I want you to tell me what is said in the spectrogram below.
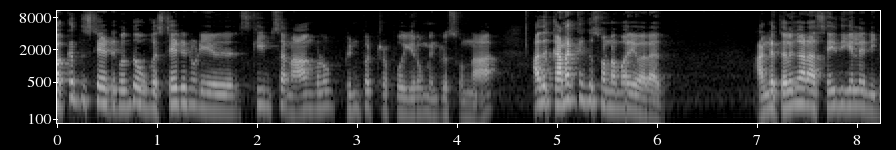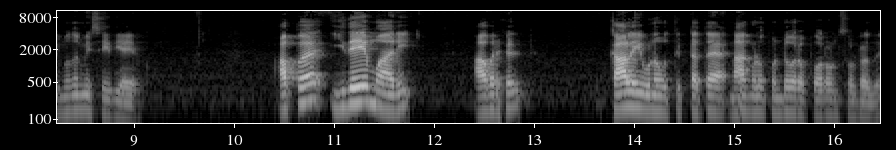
பக்கத்து ஸ்டேட்டுக்கு வந்து உங்கள் ஸ்டேட்டினுடைய ஸ்கீம்ஸை நாங்களும் பின்பற்ற போகிறோம் என்று சொன்னால் அது கணக்குக்கு சொன்ன மாதிரி வராது. அங்கே தெலுங்கானா செய்திகளே இன்றைக்கி முதன்மை செய்தியாக இருக்கும் அப்போ இதே மாதிரி அவர்கள் காலை உணவு திட்டத்தை நாங்களும் கொண்டு வர போகிறோம்னு சொல்கிறது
